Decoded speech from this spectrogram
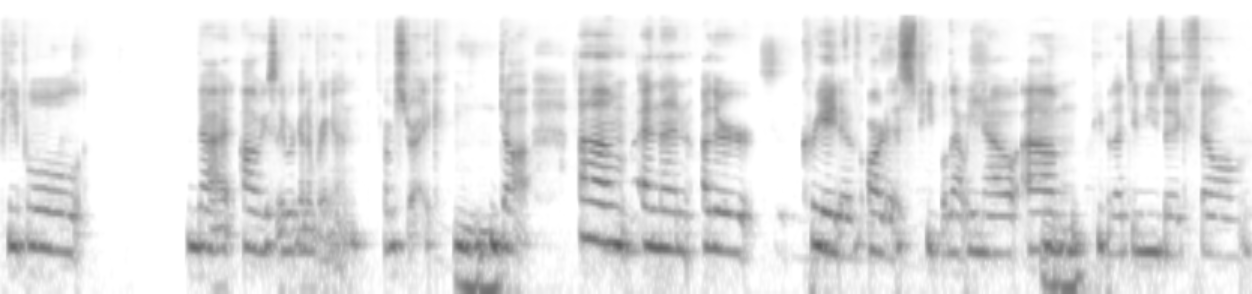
people that obviously we're going to bring in from Strike. Mm-hmm. Duh. Um, and then other creative artists, people that we know, um, Mm-hmm. people that do music, film,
